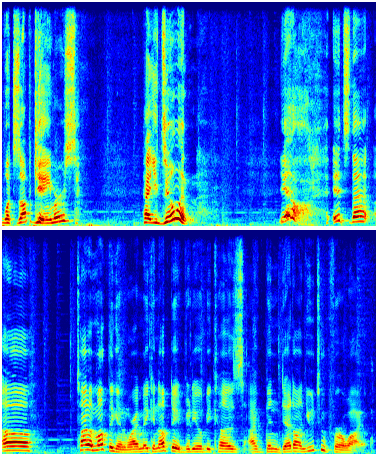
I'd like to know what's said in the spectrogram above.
What's up, gamers? How you doing? Yeah, it's that, uh, time of month again where I make an update video because I've been dead on YouTube for a while.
